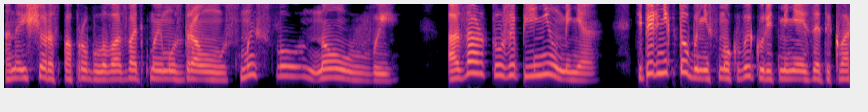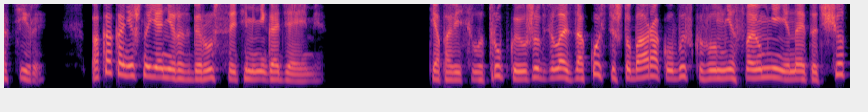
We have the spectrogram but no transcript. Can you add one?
Она еще раз попробовала возвать к моему здравому смыслу, но, увы. Азарт уже пьянил меня, Теперь никто бы не смог выкурить меня из этой квартиры. Пока, конечно, я не разберусь с этими негодяями. Я повесила трубку и уже взялась за кости, чтобы Оракул высказал мне свое мнение на этот счет,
